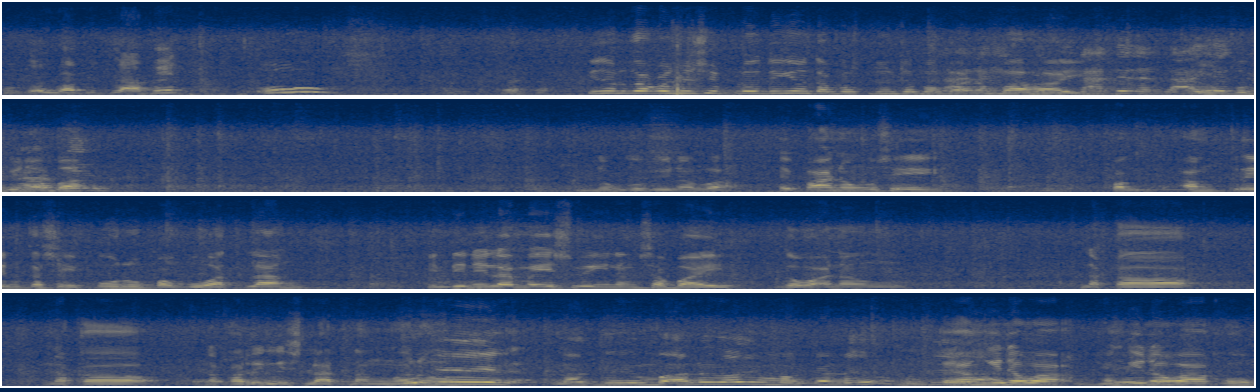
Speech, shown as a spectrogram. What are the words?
Puta, lapit-lapit. Oo. Kinarga ko sa ship loading yun. Tapos dun sa baba ng bahay, doon ko binaba. Doon ko binaba. Eh paano kasi pag ang crane kasi puro pabuhat lang. Hindi nila may swing ng sabay, gawa ng naka naka naka-release lahat ng ano. Buti, nandun yung ano, no, yung mangga na yun. Kaya ang ginawa, ang na- ginawa ko,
